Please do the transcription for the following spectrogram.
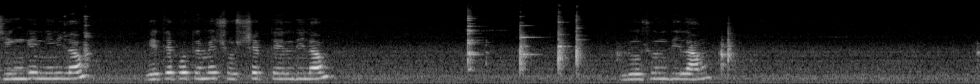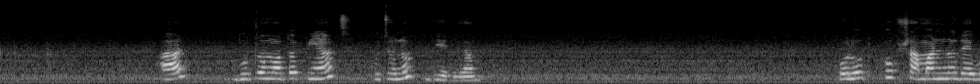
ঝিঙ্গে নিয়ে নিলাম। এতে প্রথমে সর্ষের তেল দিলাম, রসুন দিলাম, আর দুটো মতো পেঁয়াজ কুচনো দিয়ে দিলাম। হলুদ খুব সামান্য দেব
